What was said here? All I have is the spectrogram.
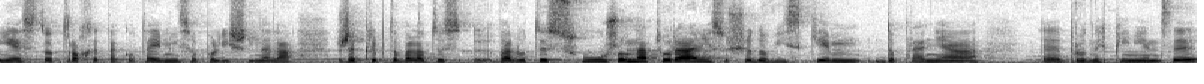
jest to trochę taką tajemnicą Poliszynela, że kryptowaluty waluty służą naturalnie są środowiskiem do prania e, brudnych pieniędzy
